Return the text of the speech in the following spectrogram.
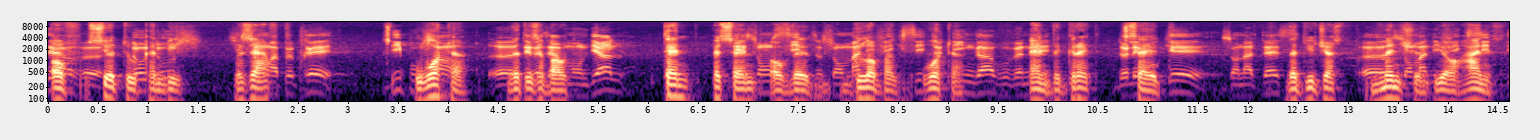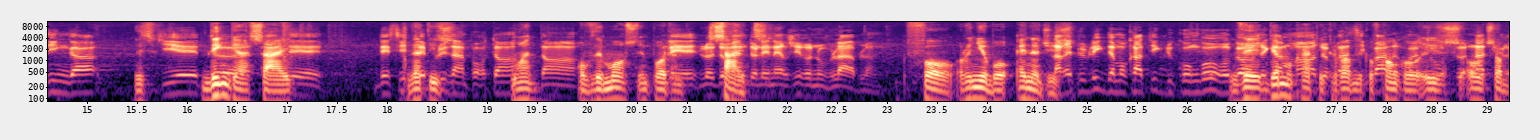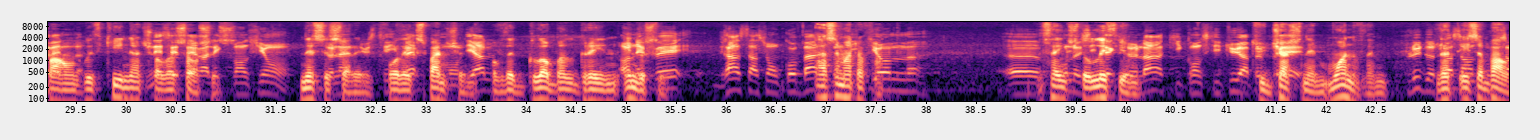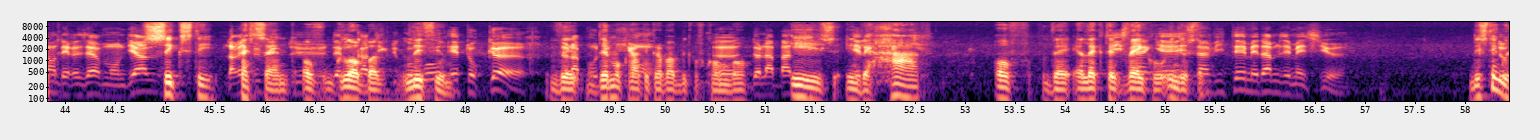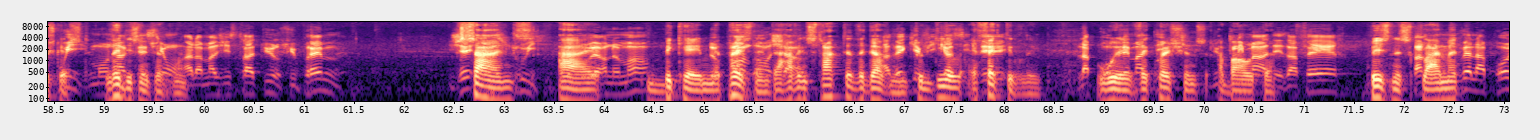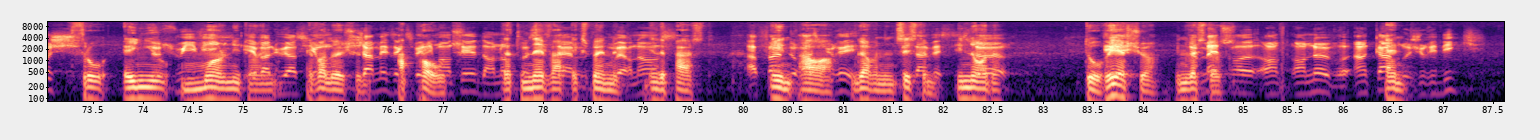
of CO2 can be douce, qui sont reserved à peu près 10% water that is about 10% of the global water. And the great said that you just mentioned, Your Highness, this Dinga site that is one of the most important sites. For renewable energies. La République démocratique du Congo regorge The Democratic Republic of Congo is also bound with key natural resources necessary for the expansion of the global green industry. effet, grâce à son cobalt, As a matter of lithium, euh, thanks to ne citer que lithium, ceux-là, qui constituent à To just name one of them, that is about des réserves mondiales, 60% la République du- of global Congo lithium. est au cœur de The Democratic Republic of euh, Congo euh, batterie is in the heart of the electric vehicle industry. invités, mesdames et messieurs, Distinguished guests, ladies and gentlemen, à la magistrature suprême, j'ai since I became a president, I have instructed the government to deal effectively with the questions about affaires business climate through a new monitoring évaluation, approach that never experimented in the past in our governance system. In order to reassure investors, mettre en, en œuvre un cadre and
